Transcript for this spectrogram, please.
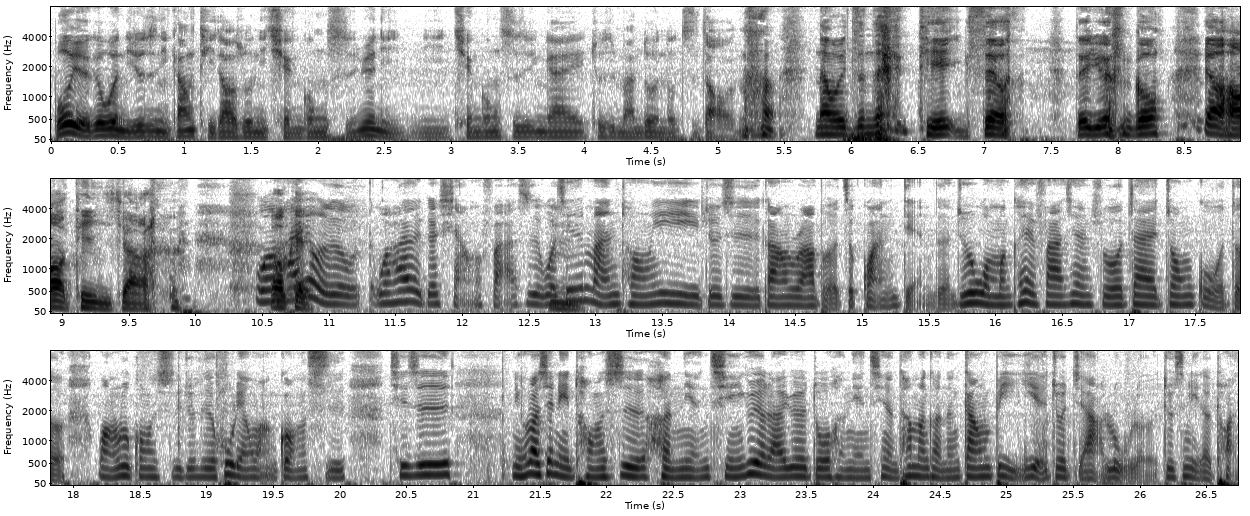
不过有一个问题，就是你刚刚提到说你前公司，因为你你前公司应该就是蛮多人都知道，那那位正在贴 Excel 的员工要好好听一下了。我还有我还有一个想法，是我其实蛮同意，就是刚刚 Robert 这观点的，就是我们可以发现说，在中国的网络公司，就是互联网公司，其实你会发现你同事很年轻，越来越多很年轻的，他们可能刚毕业就加入了，就是你的团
